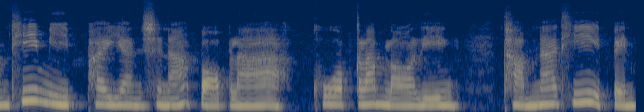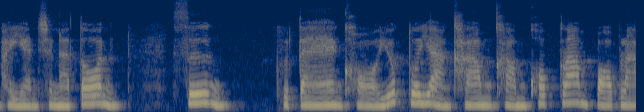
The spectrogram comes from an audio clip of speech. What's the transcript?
ำที่มีพยัญชนะปอปลา ควบกล้ำลอลิงทำหน้าที่เป็นพยัญชนะต้น ซึ่งครูแตงขอยกตัวอย่างคำคำควบกล้ำปอปลา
